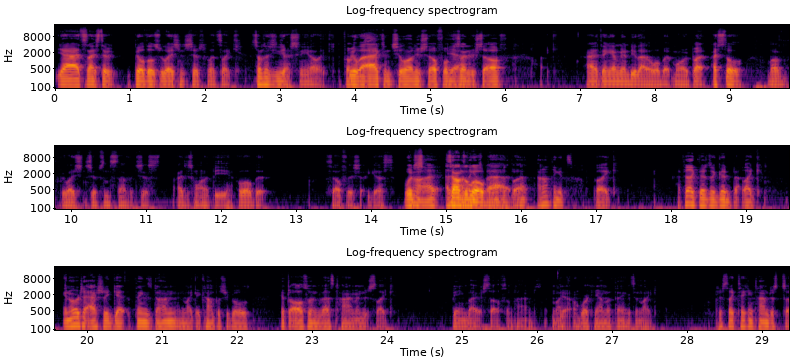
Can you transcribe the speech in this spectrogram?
yeah, it's nice to build those relationships, but it's like sometimes you just need to like Focus. relax and chill on yourself, focus Yeah. on yourself. I think I'm gonna do that a little bit more, but I still love relationships and stuff. It's just I just want to be a little bit selfish, I guess, which No, I- I sounds a little it's bad, but I don't think it's like. I feel like there's a good like, in order to actually get things done and like accomplish your goals, you have to also invest time in just like being by yourself sometimes and like Yeah. working on the things and like just like taking time just to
